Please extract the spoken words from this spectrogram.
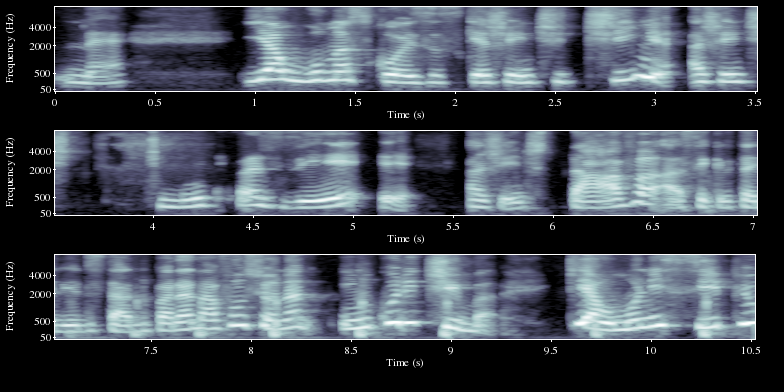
né? E algumas coisas que a gente tinha, a gente tinha que fazer. É, a gente estava, a Secretaria de Estado do Paraná funciona em Curitiba, que é um município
